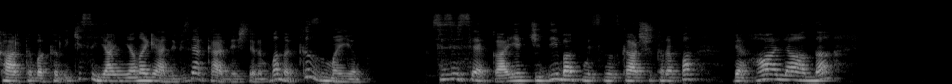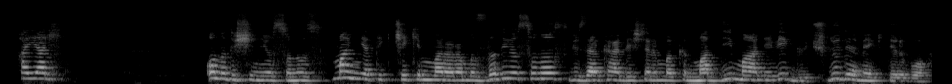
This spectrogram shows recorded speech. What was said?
Karta bakın ikisi yan yana geldi güzel kardeşlerim. Bana kızmayın. Siz ise gayet ciddi bakmışsınız karşı tarafa ve hala da hayal onu düşünüyorsunuz. Manyetik çekim var aramızda diyorsunuz. Güzel kardeşlerim bakın maddi manevi güçlü demektir bu.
